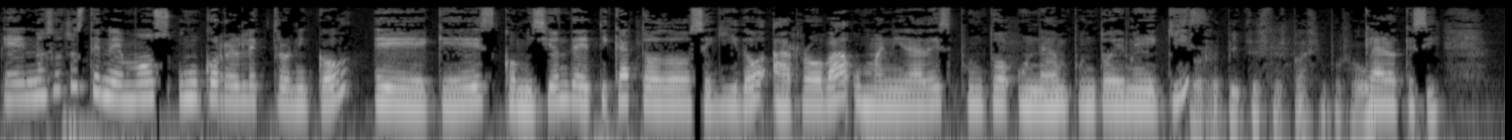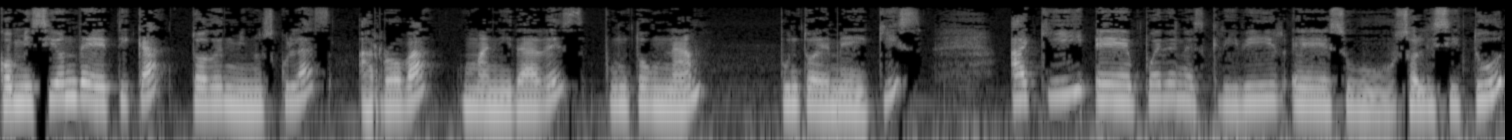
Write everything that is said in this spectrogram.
Eh, nosotros tenemos un correo electrónico eh, que es comisión de ética todo seguido arroba humanidades.unam.mx. ¿Lo repites despacio, por favor? Claro que sí. Comisión de ética todo en minúsculas arroba humanidades.unam.mx. Aquí eh, pueden escribir eh, su solicitud.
